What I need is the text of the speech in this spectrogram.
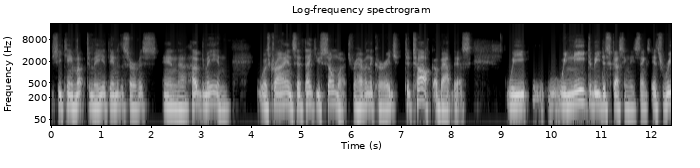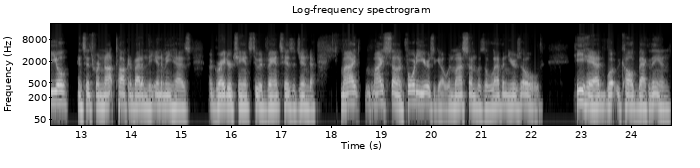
she came up to me at the end of the service and uh, hugged me and was crying and said, Thank you so much for having the courage to talk about this. We we need to be discussing these things. It's real. And since we're not talking about them, the enemy has a greater chance to advance his agenda. My my son, 40 years ago, when my son was 11 years old, he had what we called back then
